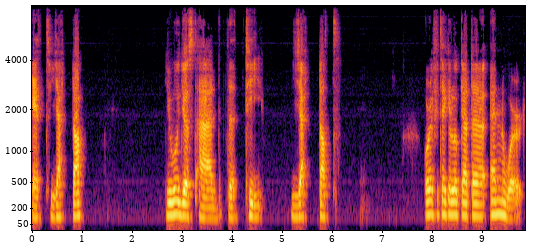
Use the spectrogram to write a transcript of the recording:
ett hjärta, you will just add the t, hjärtat. Or if you take a look at the N word,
